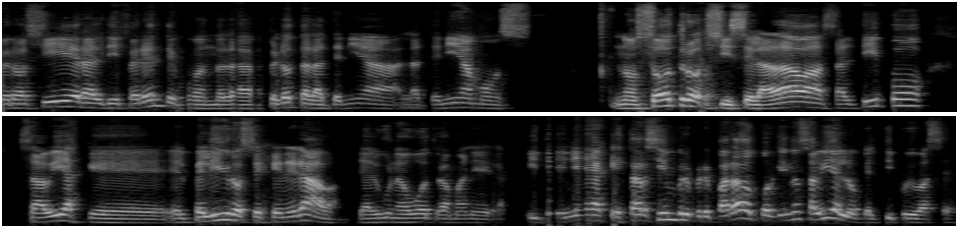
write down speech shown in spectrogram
pero sí era el diferente cuando la pelota la, tenía, la teníamos nosotros y se la dabas al tipo, sabías que el peligro se generaba de alguna u otra manera y tenías que estar siempre preparado porque no sabías lo que el tipo iba a hacer.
